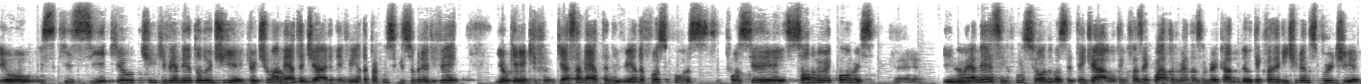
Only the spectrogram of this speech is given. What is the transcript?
eu esqueci que eu tinha que vender todo dia, que eu tinha uma meta diária de venda para conseguir sobreviver. E eu queria que, que essa meta de venda fosse, fosse só no meu e-commerce. É. E não é bem assim que funciona. Você tem que, ah, eu tenho que fazer quatro vendas no Mercado Livre, eu tenho que fazer 20 vendas por dia.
